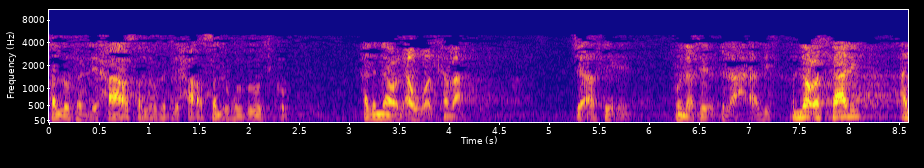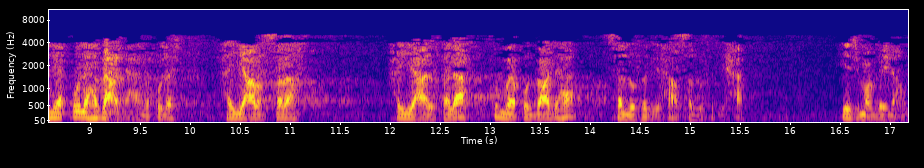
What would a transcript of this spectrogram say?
صلوا في الرحال صلوا في الرحال صلوا في بيوتكم. هذا النوع الأول كما جاء في هنا في, الأحاديث. النوع الثاني أن يقولها بعدها أن يقول حي على الصلاة حي على الفلاح ثم يقول بعدها صلوا في الرحال صلوا في الرحال يجمع بينهما.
